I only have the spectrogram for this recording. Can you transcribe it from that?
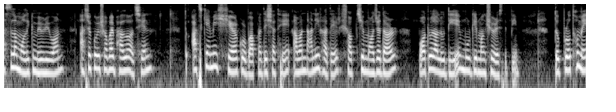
আসসালামু আলাইকুম এভরিওয়ান। আশা করি সবাই ভালো আছেন। তো আজকে আমি শেয়ার করব আপনাদের সাথে আমার নানির হাতের সবচেয়ে মজাদার পটল আলু দিয়ে মুরগির মাংসের রেসিপি তো প্রথমে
